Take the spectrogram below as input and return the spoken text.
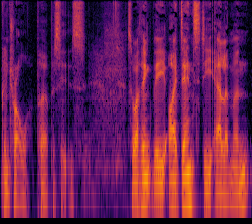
control purposes. So I think the identity element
